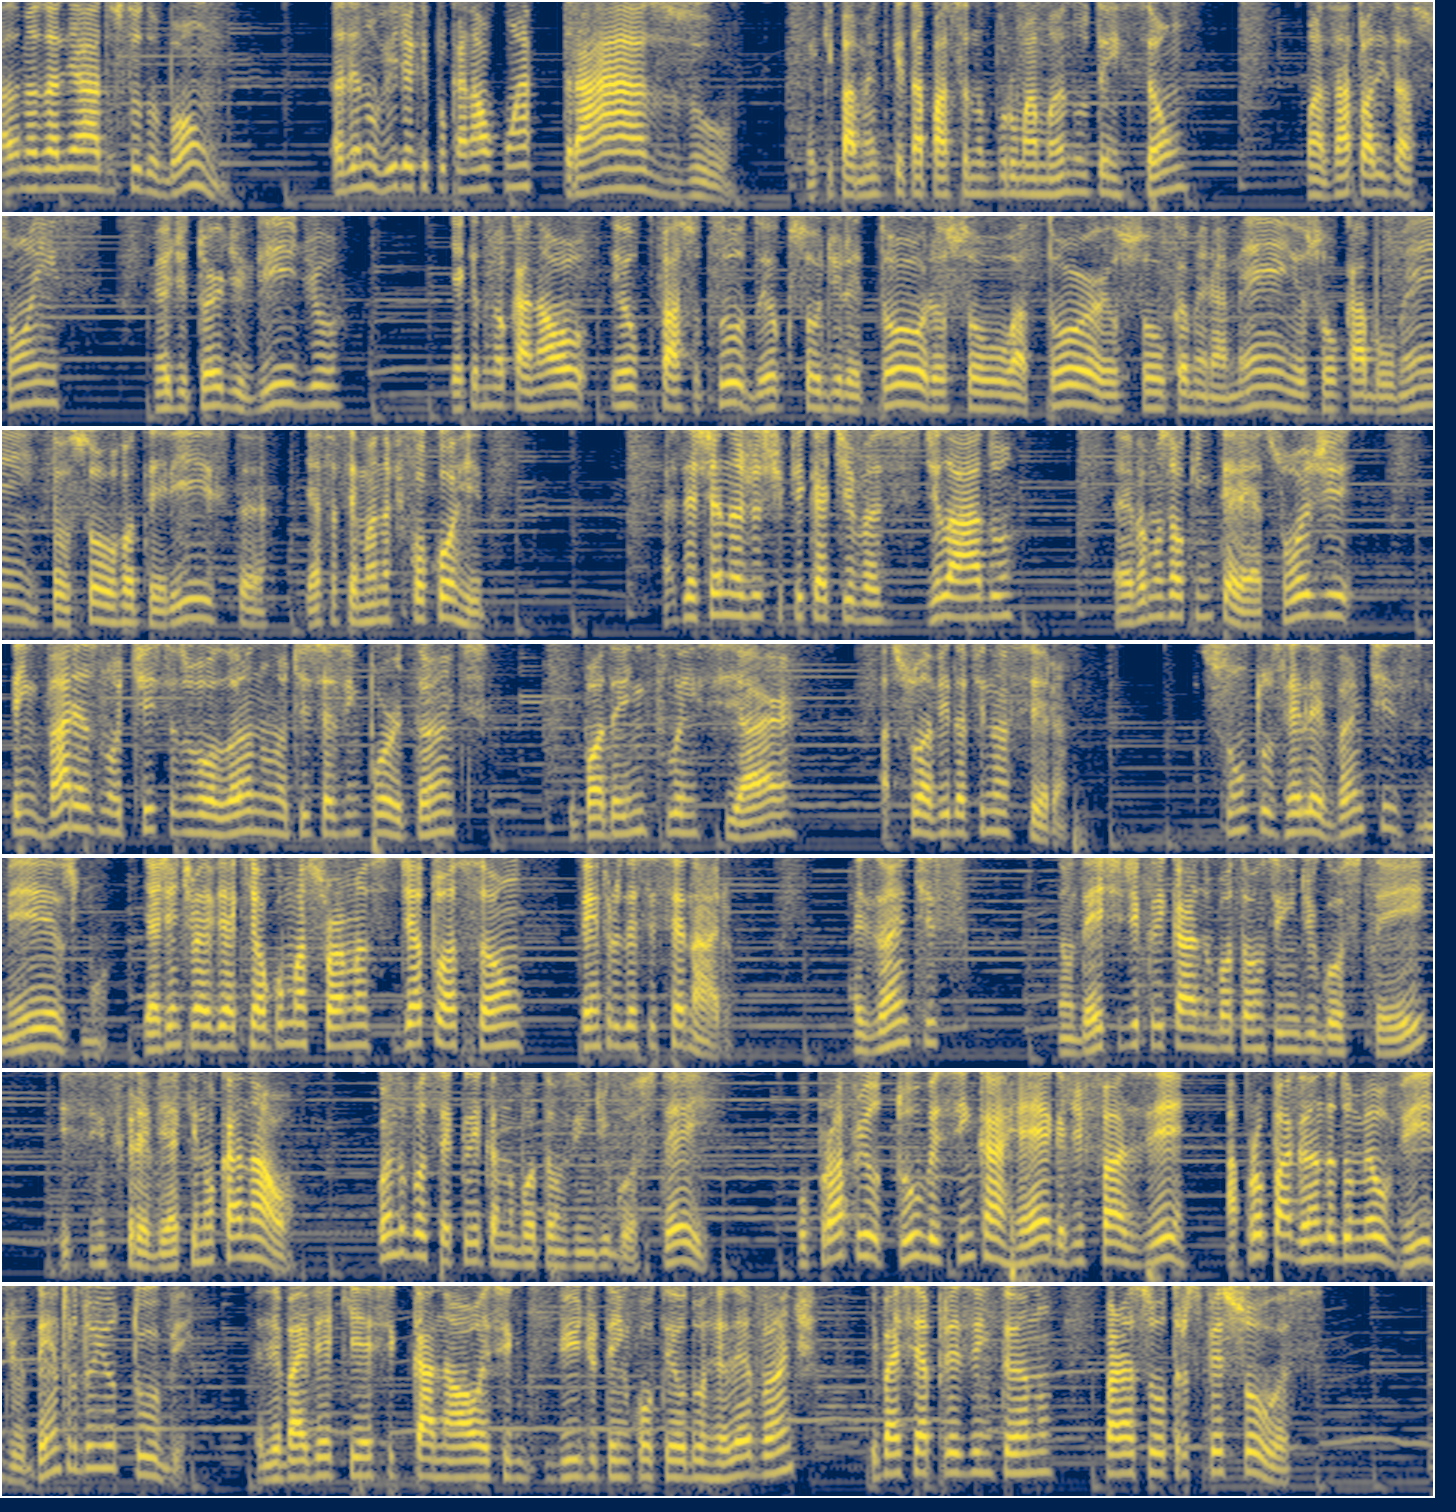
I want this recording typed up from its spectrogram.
Fala meus aliados, tudo bom? Trazendo um vídeo aqui pro canal com atraso. O equipamento que tá passando por uma manutenção, umas atualizações, meu editor de vídeo. E aqui no meu canal eu faço tudo, eu que sou o diretor, eu sou o ator, eu sou o cameraman, eu sou o cableman, eu sou o roteirista. E essa semana ficou corrido. Mas deixando as justificativas de lado, é, vamos ao que interessa. Hoje tem várias notícias rolando, notícias importantes que podem influenciar a sua vida financeira. Assuntos relevantes mesmo. E a gente vai ver aqui algumas formas de atuação dentro desse cenário. Mas antes, não deixe de clicar no botãozinho de gostei e se inscrever aqui no canal. Quando você clica no botãozinho de gostei, o próprio YouTube se encarrega de fazer a propaganda do meu vídeo dentro do YouTube. Ele vai ver que esse canal, esse vídeo tem um conteúdo relevante e vai se apresentando para as outras pessoas.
